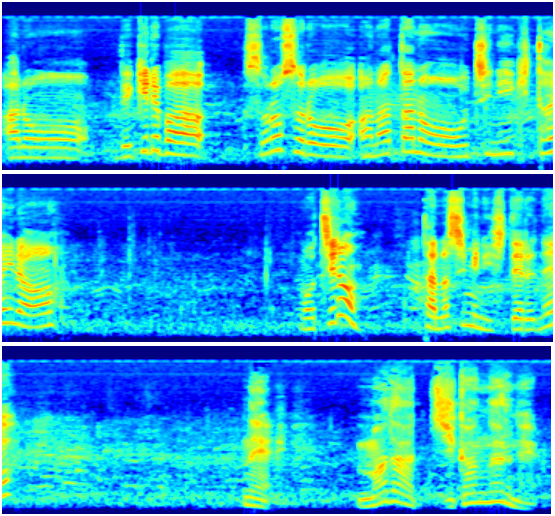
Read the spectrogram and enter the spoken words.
あのできればそろそろあなたのお家に行きたいな。もちろん。楽しみにしてるね。ねえまだ時間があるね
